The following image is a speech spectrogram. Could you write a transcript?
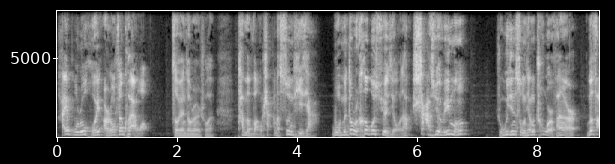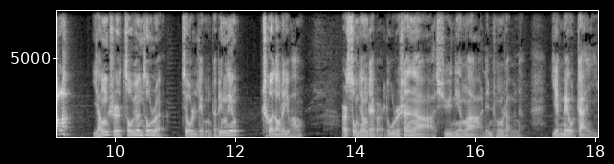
还不如回二龙山快活。”邹渊、邹润说：“他们枉杀了孙提辖，我们都是喝过血酒的，歃血为盟。如今宋江出尔反尔，我们反了。”杨志、邹渊、邹润就领着兵丁撤到了一旁，而宋江这边，鲁智深啊、徐宁啊、林冲什么的。也没有战意，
